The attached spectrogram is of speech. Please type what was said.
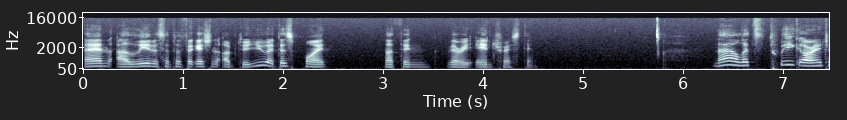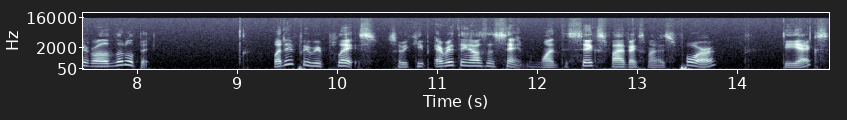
And I'll leave the simplification up to you. At this point, nothing very interesting. Now let's tweak our integral a little bit. What if we replace, so we keep everything else the same, 1 to 6, 5x minus 4 dx,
